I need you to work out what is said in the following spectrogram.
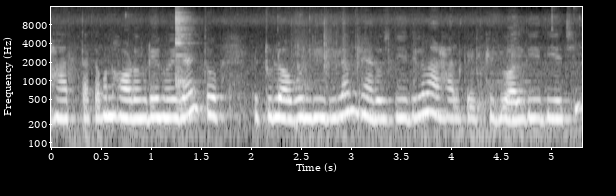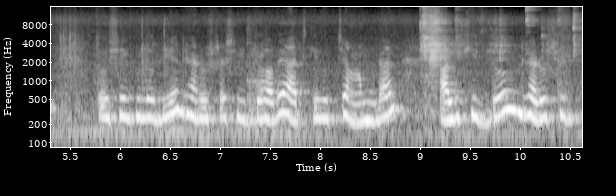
ভাতটা কেমন হরহরে হয়ে যায়, তো একটু লবণ দিয়ে দিলাম, ঢ্যাঁড়স দিয়ে দিলাম, আর হালকা একটু জল দিয়ে দিয়েছি। তো সেগুলো দিয়ে ঢ্যাঁড়সটা সিদ্ধ হবে। আজকে হচ্ছে আমডাল আলু সিদ্ধ, ঢ্যাঁড়স সিদ্ধ,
